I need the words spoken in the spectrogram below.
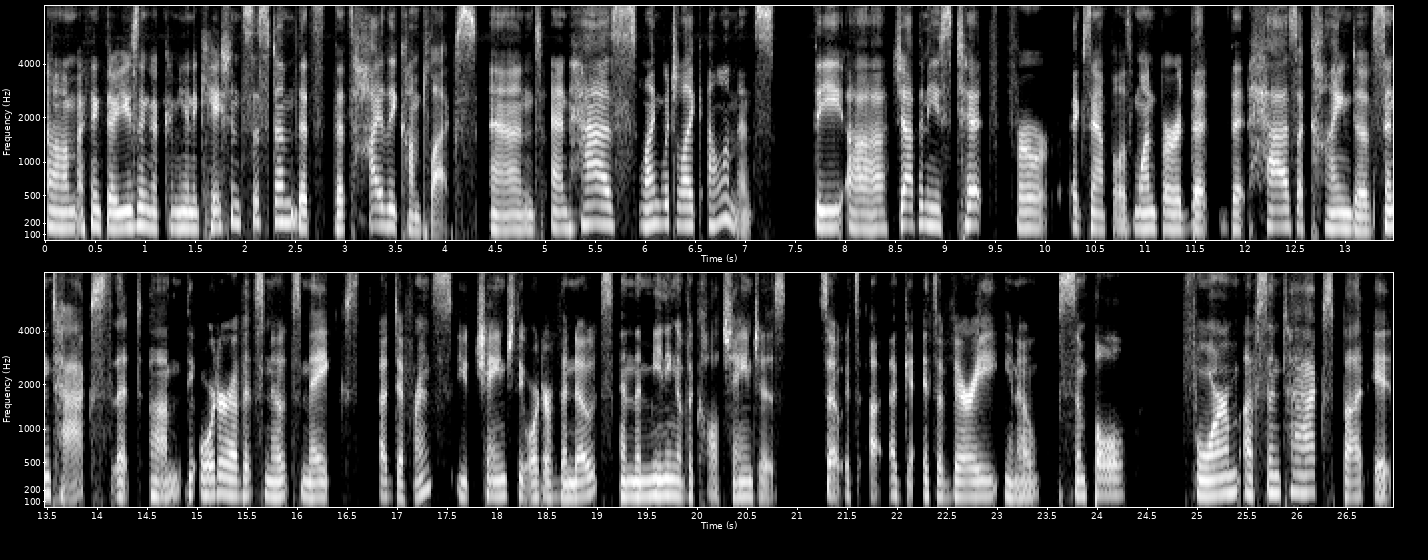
Um, I think they're using a communication system that's that's highly complex and and has language-like elements. The uh, Japanese tit, for example, is one bird that that has a kind of syntax that um, the order of its notes makes a difference. You change the order of the notes, and the meaning of the call changes. So it's a, a it's a very you know simple form of syntax, but it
